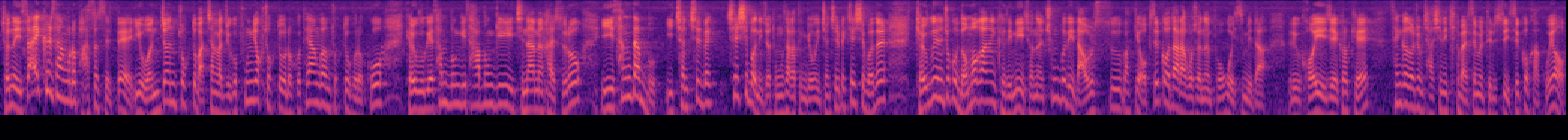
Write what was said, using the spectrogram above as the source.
저는 이 사이클 상으로 봤었을 때 이 원전 쪽도 마찬가지고 풍력 쪽도 그렇고 태양광 쪽도 그렇고 결국에 3분기, 4분기 지나면 갈수록 이 상단부 2,770원이죠. 동사 같은 경우 2,770원을 결국에는 조금 넘어가는 그림이 저는 충분히 나올 수밖에 없을 거다라고 저는 보고 있습니다. 그리고 거의 이제 그렇게 생각을 좀 자신 있게 말씀을 드릴 수 있을 것 같고요.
